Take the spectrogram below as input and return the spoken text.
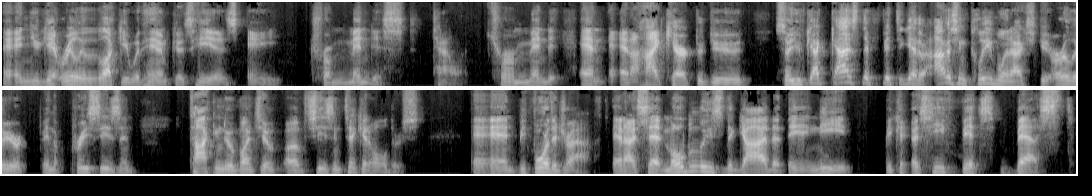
and you get really lucky with him because he is a tremendous talent, tremendous, and and a high character dude. So you've got guys that fit together. I was in Cleveland actually earlier in the preseason, talking to a bunch of, of season ticket holders, and before the draft, and I said Mobley's the guy that they need because he fits best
